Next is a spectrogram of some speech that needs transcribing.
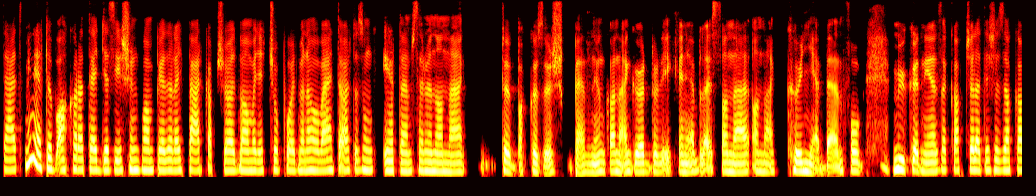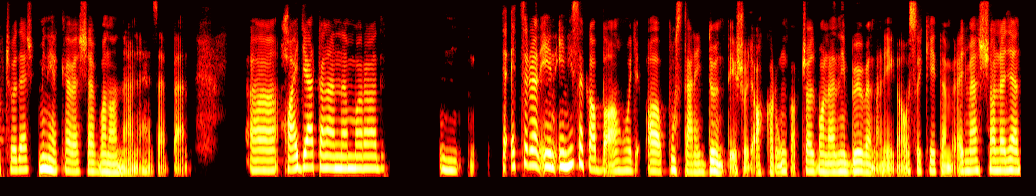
Tehát minél több akarategyezésünk van például egy párkapcsolatban, vagy egy csoportban, ahová tartozunk, értelemszerűen annál több a közös bennünk, annál gördülékenyebb lesz, annál, annál könnyebben fog működni ez a kapcsolat, és ez a kapcsolódás minél kevesebb van, annál nehezebben. Uh, ha egyáltalán nem marad, de egyszerűen én, én hiszek abban, hogy a pusztán egy döntés, hogy akarunk kapcsolatban lenni, bőven elég ahhoz, hogy két ember egymással legyen,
